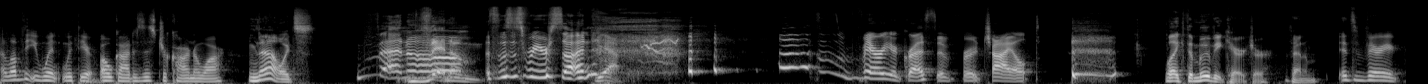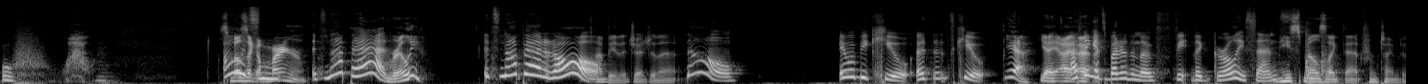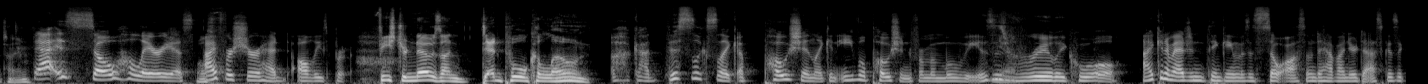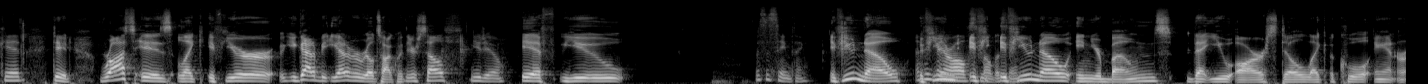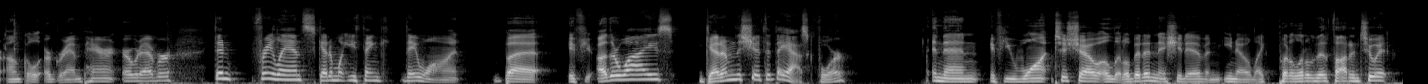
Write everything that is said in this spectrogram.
I love that you went with your, oh God, is this Drakkar Noir? No, it's Venom. Venom. This is for your son? yeah. This is very aggressive for a child. Like the movie character, Venom. It's very, ooh, wow. Smells oh, like a a n- burn. It's not bad. Really? It's not bad at all. I'll be the judge of that. no. It would be cute. It, it's cute. Yeah, yeah. I, I, think it's better than the fe- the girly scent. He smells like that from time to time. That is so hilarious. I for sure had all these. Per- Feast your nose on Deadpool cologne. oh god, this looks like a potion, like an evil potion from a movie. This is really cool. I can imagine thinking this is so awesome to have on your desk as a kid. Dude, Ross is like if you're you gotta be you gotta have a real talk with yourself. You do. If you It's the same thing. If you know if you if, if you know in your bones that you are still like a cool aunt or uncle or grandparent or whatever then freelance get them what you think they want. But if you otherwise get them the shit that they ask for. And then if you want to show a little bit of initiative and you know like put a little bit of thought into it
